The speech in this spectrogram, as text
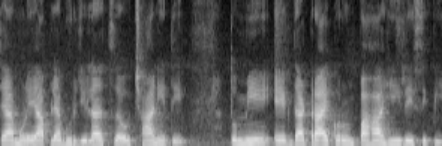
त्यामुळे आपल्या भुर्जीला चव छान येते. तुम्ही एकदा ट्राय करून पहा ही रेसिपी.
